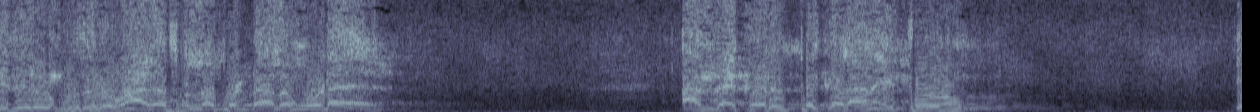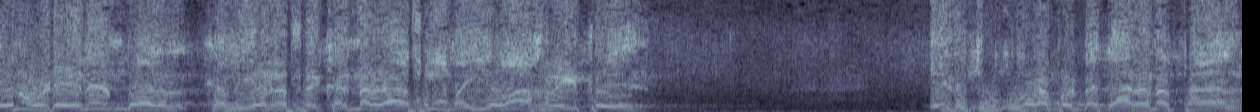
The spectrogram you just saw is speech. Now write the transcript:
எதிரும் புதிருமாக சொல்லப்பட்டாலும் கூட அந்த கருத்துக்கள் அனைத்தும் என்னுடைய நண்பர் கவியரசர் கண்ணதாசனை மையமாக வைத்து எடுத்து கூறப்பட்ட காரணத்தால்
